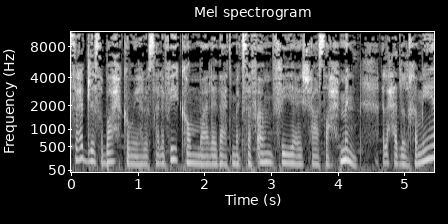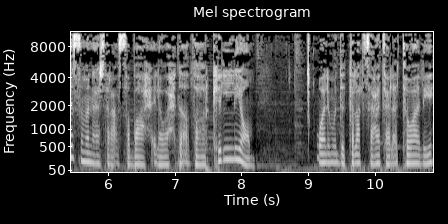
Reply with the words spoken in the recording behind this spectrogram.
يسعد لي صباحكم يا أهلا وسهلا فيكم على إذاعة Mix FM في عيشها صح من الأحد للخميس من عشرة الصباح إلى واحدة الظهر كل يوم. ولمدة ثلاث ساعات على التوالي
